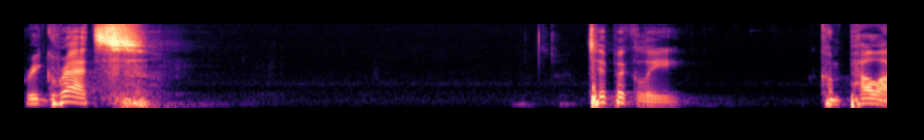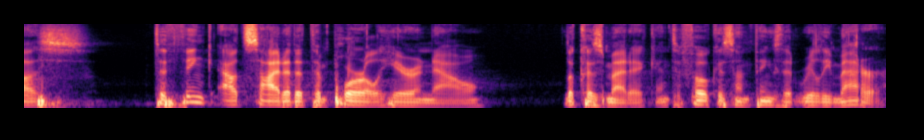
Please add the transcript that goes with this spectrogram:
Regrets typically compel us to think outside of the temporal here and now, the cosmetic, and to focus on things that really matter,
